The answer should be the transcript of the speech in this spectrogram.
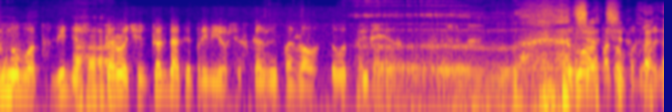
Ну вот, видишь, ага. короче, когда ты привьешься, скажи, пожалуйста, вот ты Ну, а потом поговорим.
